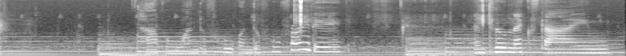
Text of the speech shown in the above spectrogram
have a wonderful, wonderful Friday. Until next time.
